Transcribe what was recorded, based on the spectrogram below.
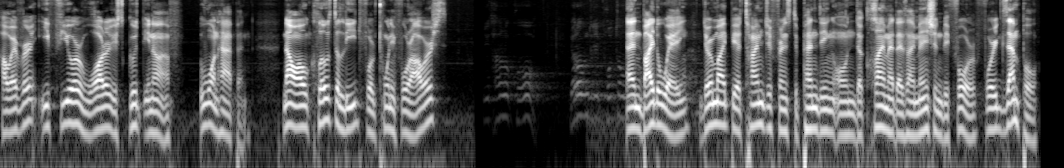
However, if your water is good enough, it won't happen. Now I'll close the lid for 24 hours. And by the way, there might be a time difference depending on the climate as I mentioned before. For example,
